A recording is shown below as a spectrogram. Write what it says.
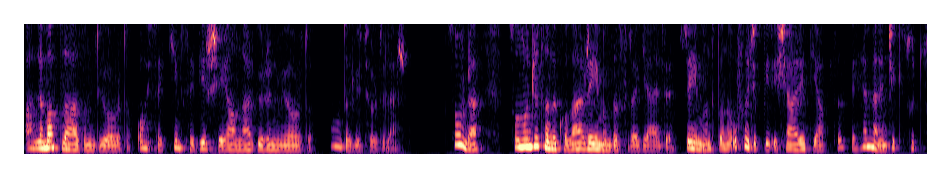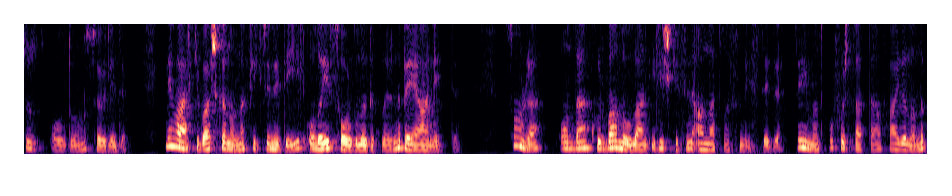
anlamak lazım diyordu. Oysa kimse bir şey anlar görünmüyordu. Onu da götürdüler. Sonra sonuncu tanık olan Raymond'a sıra geldi. Raymond bana ufacık bir işaret yaptı ve hemencik suçsuz olduğumu söyledi. Ne var ki başkan ona fikrini değil, olayı sorguladıklarını beyan etti. Sonra ondan kurbanla olan ilişkisini anlatmasını istedi. Raymond bu fırsattan faydalanıp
